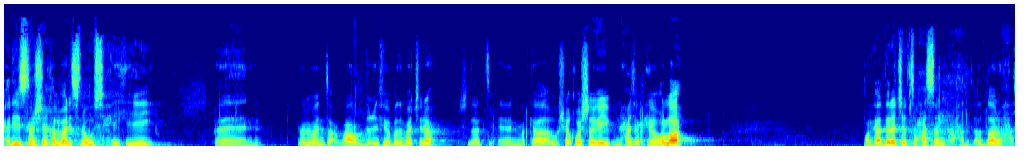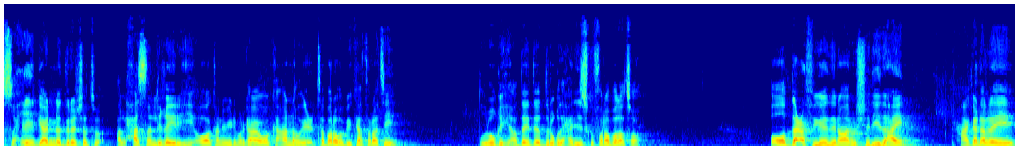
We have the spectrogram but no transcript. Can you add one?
Xadiiskan sheekh albanisna uu saxiixiyey. Culimada qaar daciifyo badan baa jira. Sida markaa uu sheekuba sheegay ibn xajar raximah llah marka darajatu xasan haddaanu saxiix gaadhino darajatu alxasan ligayrihi oo kanuu yihi markaa wakaanahu ictabarahu bikahrati duruqihi. Hadday dee duruqda xadiisku farabadato oo dacfigeeduna aanu shadiid ahayn. Maxaa ka dhalayay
